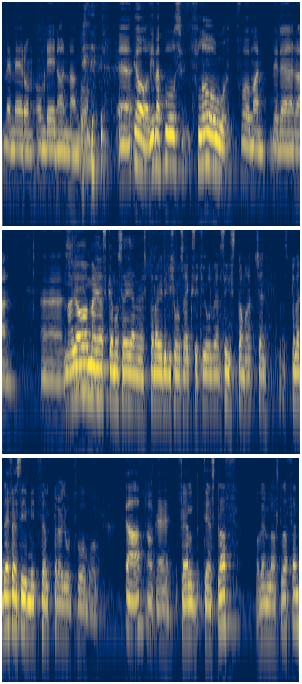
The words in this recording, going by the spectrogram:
men mer om, om det en annan gång. Uh, ja, Liverpools flow får man det där uh, Nå ja, men jag ska nog säga nu, jag spelade i division 6 i fjol, väl sista matchen. Jag spelade defensiv mittfältare och gjorde två mål. Ja, okej. Okay. Fälld till en straff. Och vem la straffen?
